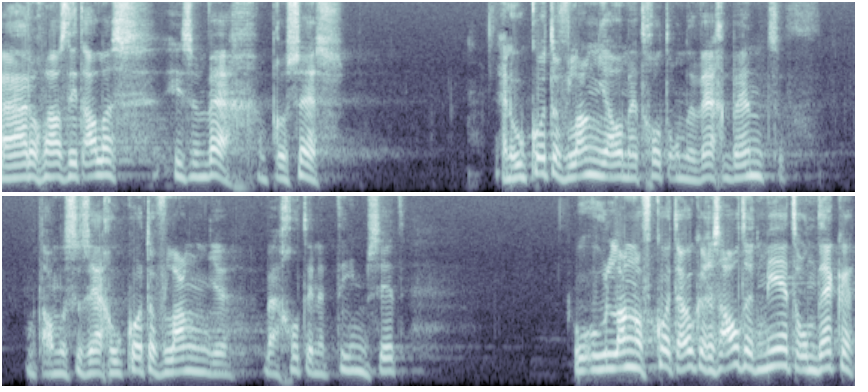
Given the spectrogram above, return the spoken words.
Uh, nogmaals, dit alles is een weg, een proces. En hoe kort of lang je al met God onderweg bent, of om het anders te zeggen, hoe kort of lang je bij God in het team zit, hoe, hoe lang of kort ook, er is altijd meer te ontdekken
